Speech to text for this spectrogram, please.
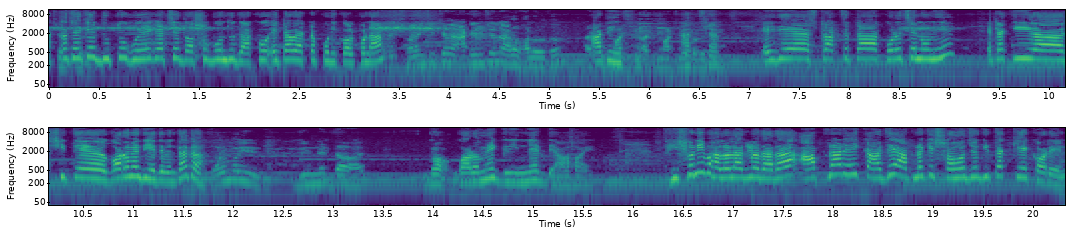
একটা থেকে দুটো হয়ে গেছে। দর্শক বন্ধু দেখো এটাও একটা পরিকল্পনা। এটা ছয় ইঞ্চি জায়গায় আট ইঞ্চি হলে আরও ভালো হতো। আর আট একটু ইঞ্চি। আচ্ছা। এই যে স্ট্রাকচারটা করেছেন উনি এটা কি শীতে গরমে দিয়ে দেবেন তাই তো? গরম গ্রিন নেট দেওয়া হয়। গরমে গ্রিন নেট দেওয়া হয়। ভীষণই ভালো লাগল দাদা। আপনার এই কাজে আপনাকে সহযোগিতা কে করেন?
